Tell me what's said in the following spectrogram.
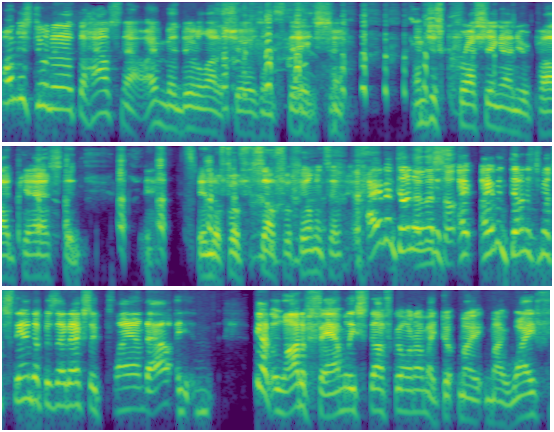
Well, I'm just doing it at the house now. I haven't been doing a lot of shows on stage, so I'm just crushing on your podcast and in the f- self fulfillment center. I haven't done a lot of, I, I, haven't done as much stand up as I've actually planned out. I, got a lot of family stuff going on. My my my wife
